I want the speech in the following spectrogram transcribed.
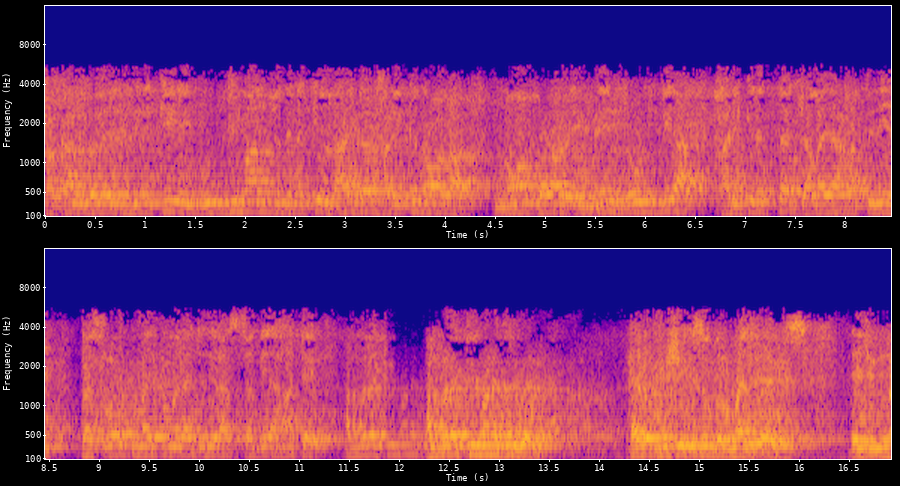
সকালবেলায় যদি নাকি এই বুদ্ধিমান যদি নাকি লাইটার হারিকেনওয়ালা নোয়া পড়ার এই মেইন রোড দিয়া হারিকেন একটা জ্বালাইয়া হাতে নিয়ে টসলাইট মেরে মেরা যদি রাস্তা দিয়ে হাঁটে আপনারা কি মনে আপনারা কি মনে করবেন? হেড অফিসে কিছু গোলমাল হয়ে গেছে। এই জন্য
